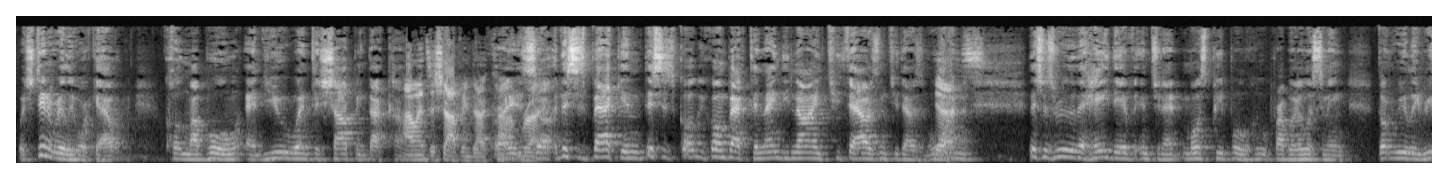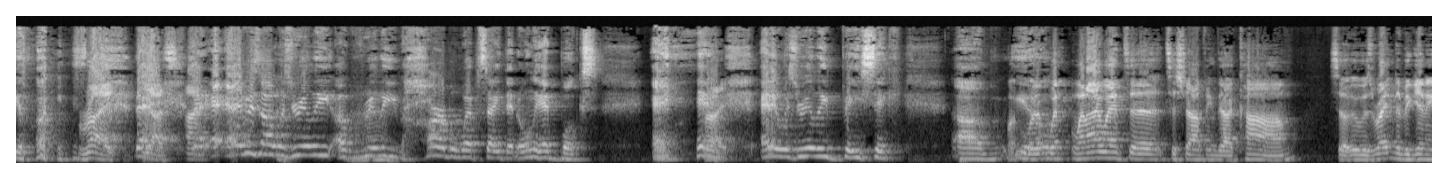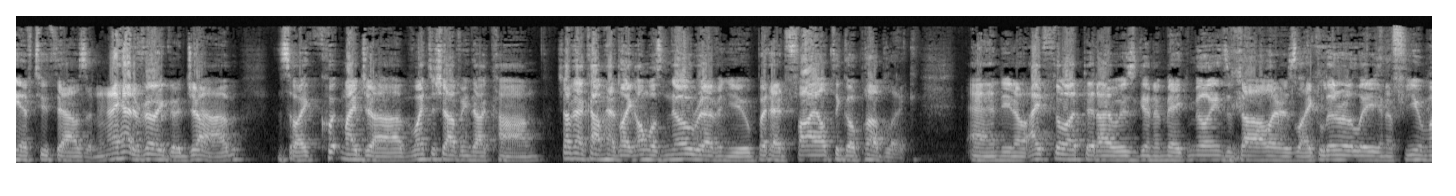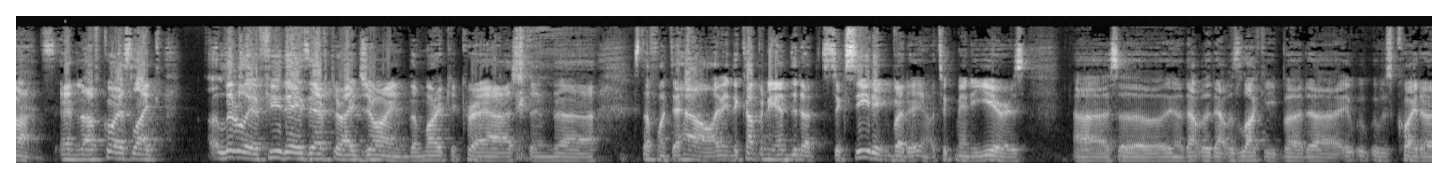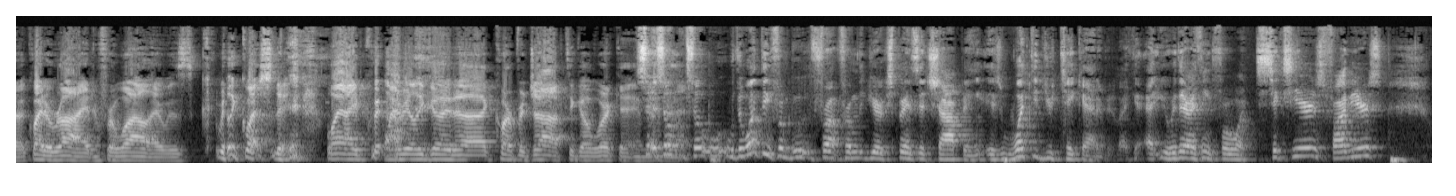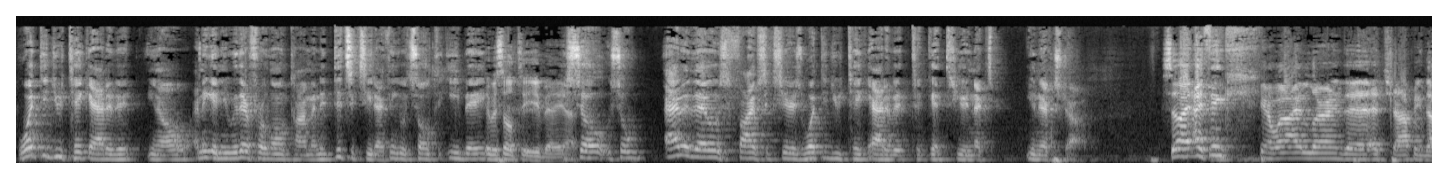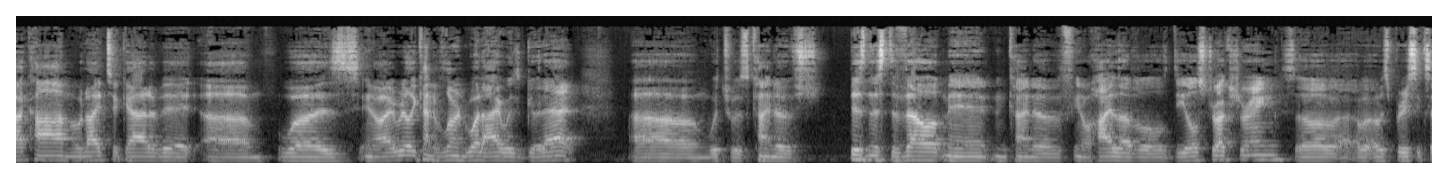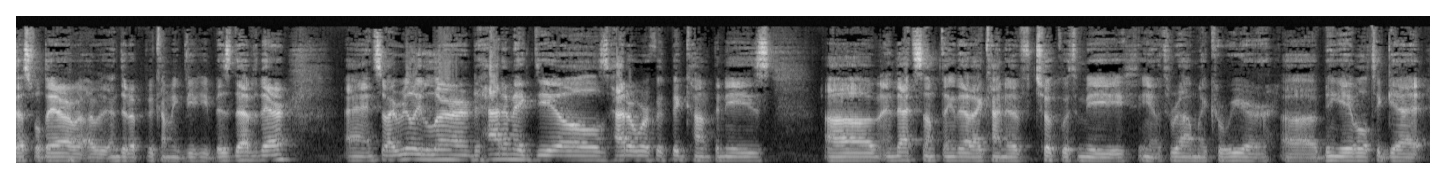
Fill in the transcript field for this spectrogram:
which didn't really work out called Mabul, and you went to shopping.com. I went to shopping.com, right? right. So this is back in, this is going back to 99, 2000, 2001. Yes. This was really the heyday of the internet. Most people who probably are listening don't really realize. Right. That, yes. That I, Amazon was really a really horrible website that only had books. And, right. and it was really basic. Um, when, when, when I went to, to shopping.com, so it was right in the beginning of 2000, and I had a very good job and so I quit my job, went to shopping.com. Shopping.com had like almost no revenue, but had filed to go public. And, you know, I thought that I was going to make millions of dollars, like literally in a few months. And of course, like literally a few days after I joined, the market crashed and uh, stuff went to hell. I mean, the company ended up succeeding, but, you know, it took many years. Uh, so you know that was that was lucky, but uh, it, it, was quite a quite a ride. And for a while, I was really questioning why I quit my really good uh, corporate job to go work in. So, so, so, the one thing from from from your experience at shopping is what did you take out of it? Like uh, you were there, I think, for what six years, five years. What did you take out of it? You know, and again, you were there for a long time, and it did succeed. I think it was sold to eBay. It was sold to eBay. Yeah. So, so out of those five six years, what did you take out of it to get to your next your next job? So I, I, think you know what I learned at shopping.com, what I took out of it um, was you know I really kind of learned what I was good at, um, which was kind of business development and kind of you know high level deal structuring. So I, I was pretty successful there. I ended up becoming VP Biz Dev there, and so I really learned how to make deals, how to work with big companies. Um, and that's something that I kind of took with me, you know, throughout my career, uh, being able to get,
